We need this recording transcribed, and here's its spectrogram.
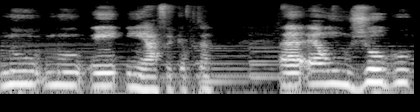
no, no, em, em África. Portanto, uh, é um jogo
